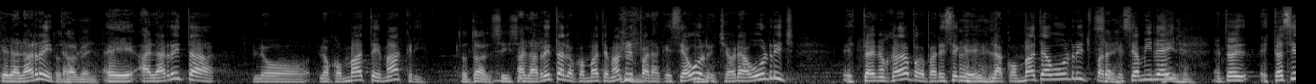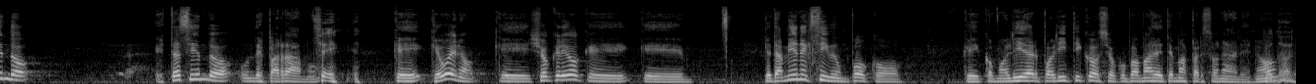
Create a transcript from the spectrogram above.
que era Larreta. Totalmente. Eh, a Larreta lo, lo combate Macri. Total, sí, sí. A Larreta lo combate Macri para que sea Bullrich. Ahora Bullrich está enojada porque parece que la combate a Bullrich para que sea Milei. Entonces, está haciendo está haciendo un desparramo. Sí. Que, bueno, que yo creo que, que, también exhibe un poco que como líder político se ocupa más de temas personales, ¿no? Total.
